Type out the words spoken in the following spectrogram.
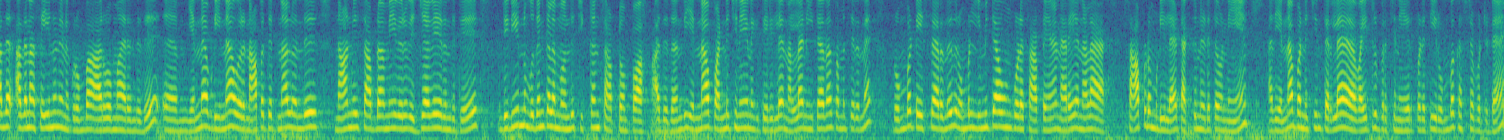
அதை அதை நான் செய்யணும்னு எனக்கு ரொம்ப ஆர்வமாக இருந்தது. என்ன அப்படின்னா ஒரு நாற்பத்தெட்டு நாள் வந்து நான்வெஜ் சாப்பிடாமே வெறும் வெஜ்ஜாகவே இருந்துட்டு திடீர்னு புதன்கிழமை வந்து சிக்கன் சாப்பிட்டோம்ப்பா. அது வந்து என்ன பண்ணுச்சுன்னே எனக்கு தெரியல. நல்லா நீட்டாக தான் சமைச்சிருந்தேன். ரொம்ப டேஸ்ட்டாக இருந்தது. ரொம்ப லிமிட்டாகவும் கூட சாப்பிட்டேன். ஏன்னா நிறைய நாளாக சாப்பிட முடியல டக்குன்னு எடுத்த உடனே அது என்ன பண்ணுச்சுன்னு தெரில வயிற்று பிரச்சனை ஏற்படுத்தி ரொம்ப கஷ்டப்பட்டுட்டேன்.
